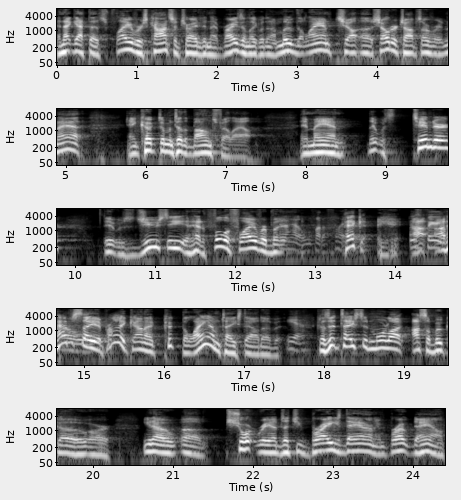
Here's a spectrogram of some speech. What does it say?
and that got those flavors concentrated in that braising liquid. And I moved the lamb cho- uh, shoulder chops over in that, and cooked them until the bones fell out. And man, it was tender. It was juicy. It had a full of flavor, but I had a lot of flavor. Heck, I, I'd have to say it probably kind of cooked the lamb taste out of it. Yeah. Because it tasted more like osso buco or, you know, uh, short ribs that you braised down and broke down.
